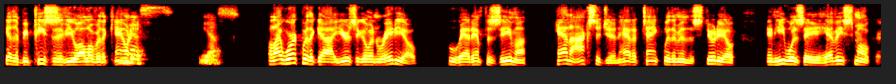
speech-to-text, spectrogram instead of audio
Yeah there'd be pieces of you all over the county. Yes. Yes. Well i worked with a guy years ago in radio who had emphysema had oxygen had a tank with him in the studio and he was a heavy smoker.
